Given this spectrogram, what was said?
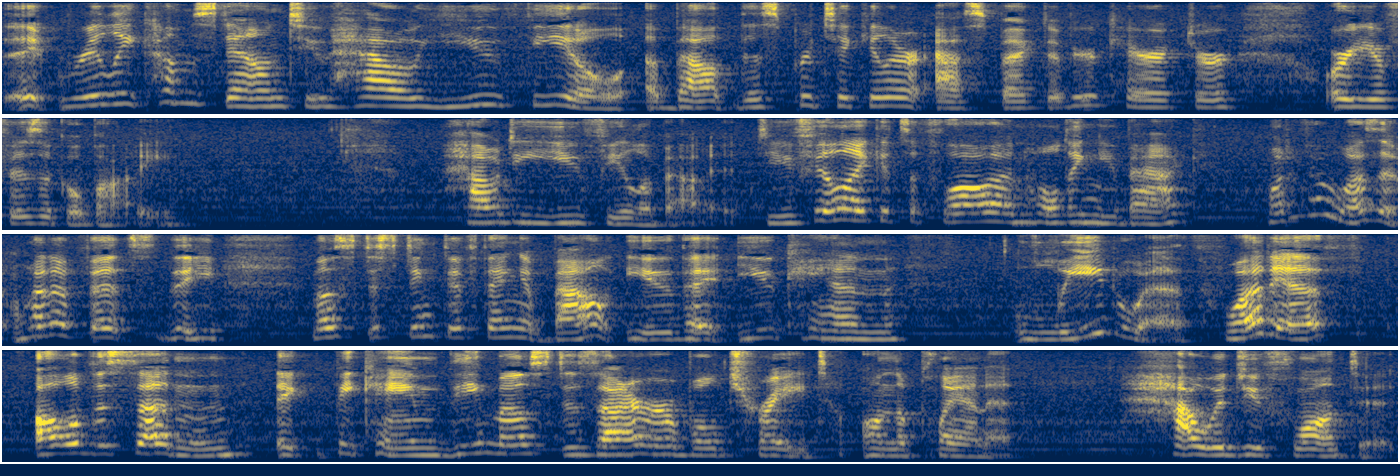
It really comes down to how you feel about this particular aspect of your character or your physical body. How do you feel about it? Do you feel like it's a flaw and holding you back? What if it wasn't? What if it's the most distinctive thing about you that you can lead with? What if all of a sudden it became the most desirable trait on the planet. How would you flaunt it?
